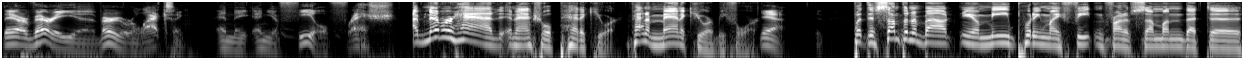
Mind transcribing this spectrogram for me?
They are very, uh, very relaxing, and they and you feel fresh. I've never had an actual pedicure. I've had a manicure before. Yeah. But there's something about you know me putting my feet in front of someone that uh,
